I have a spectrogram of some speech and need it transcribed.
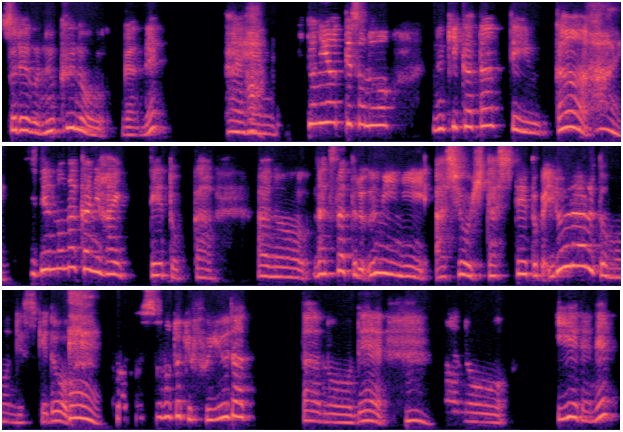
それを抜くのがね、大変。人によってその抜き方っていうか、はい。自然の中に入ってとか、あの、夏だったら海に足を浸してとか、いろいろあると思うんですけど、ええ。その時冬だったので、うん。あの、家でね、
